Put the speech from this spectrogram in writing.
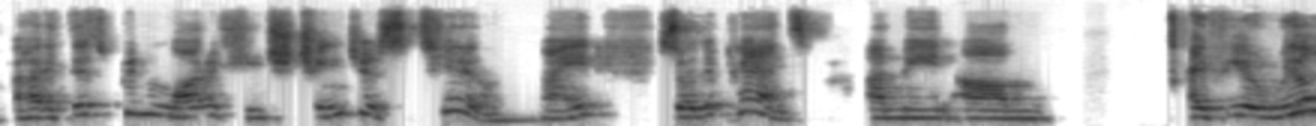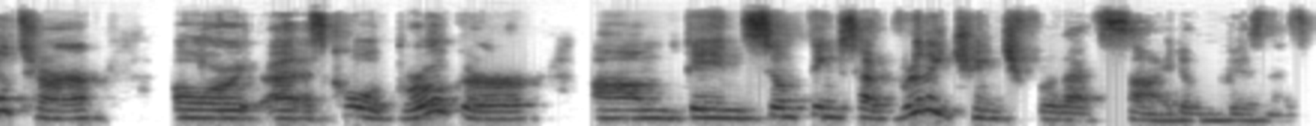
uh, there's been a lot of huge changes too, right? So it depends. I mean, um, if you're a realtor or uh, it's called a broker, um, then some things have really changed for that side of the business.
